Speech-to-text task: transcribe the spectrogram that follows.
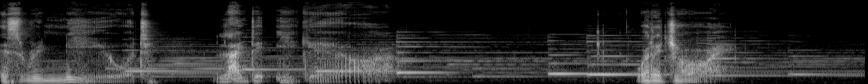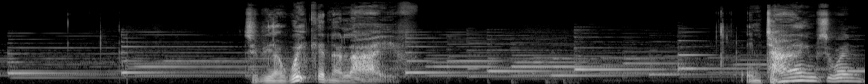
is renewed like the eagle. What a joy to be awake and alive in times when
